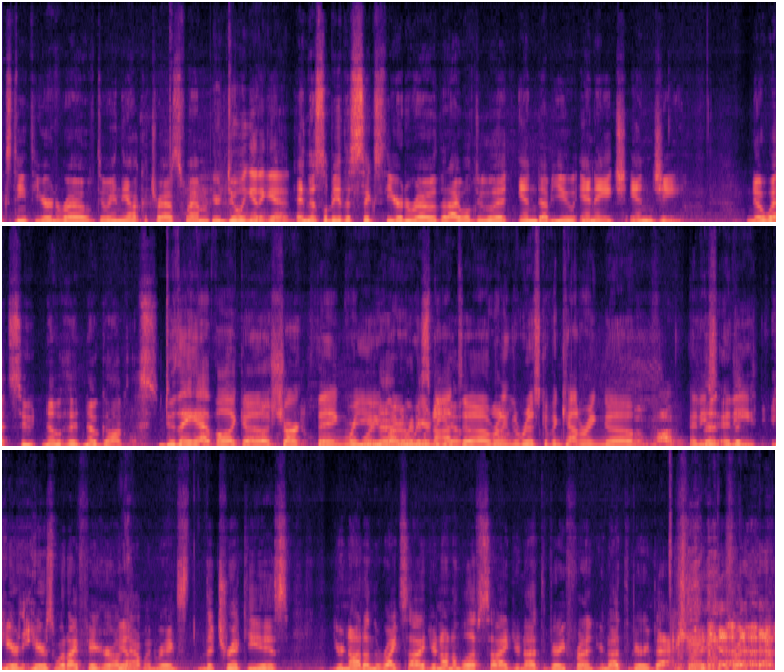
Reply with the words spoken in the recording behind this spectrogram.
16th year in a row of doing the Alcatraz swim. You're doing it again. And this will be the sixth year in a row that I will do it NWNHNG. No wetsuit, no hood, no goggles. Do they have uh, like a shark thing where you not, where you're not uh, running the risk of encountering uh, any The- any? the- here, here's what I figure on Yeah. that one, Riggs. The trick is you're not on the right side, you're not on the left side, you're not at the very front, you're not at the very back. That's right. That's right.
